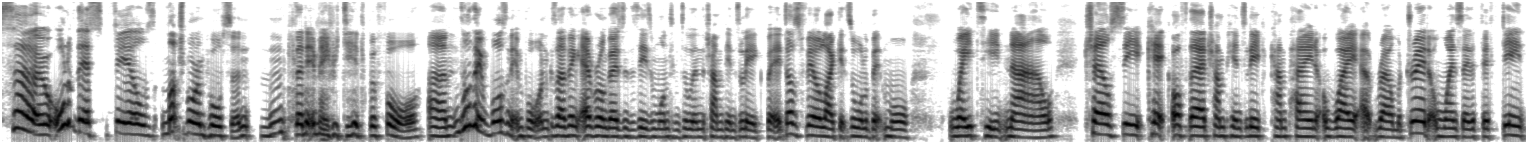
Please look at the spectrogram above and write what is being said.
So all of this feels much more important than it maybe did before. Um, not that it wasn't important, because I think everyone goes into the season wanting to win the Champions League, but it does feel like it's all a bit more weighty now. Chelsea kick off their Champions League campaign away at Real Madrid on Wednesday the 15th.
